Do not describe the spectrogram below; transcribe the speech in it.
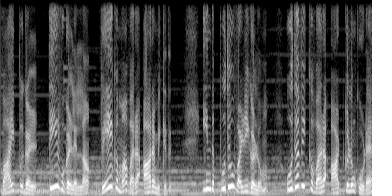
வாய்ப்புகள் தீர்வுகள் எல்லாம் வேகமா வர ஆரம்பிக்குது. இந்த புது வழிகளும் உதவிக்கு வர ஆட்களும் கூட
